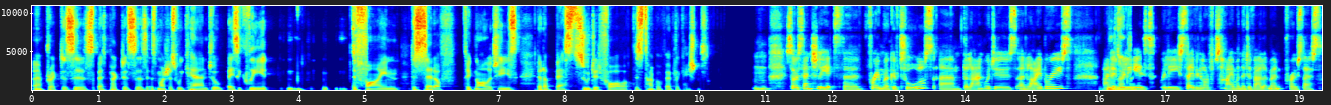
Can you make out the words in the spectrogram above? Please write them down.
uh, practices, best practices, as much as we can to basically define the set of technologies that are best suited for this type of applications. Mm-hmm. So essentially, it's the framework of tools, um, the languages and libraries, and exactly. it really is really saving a lot of time in the development process.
